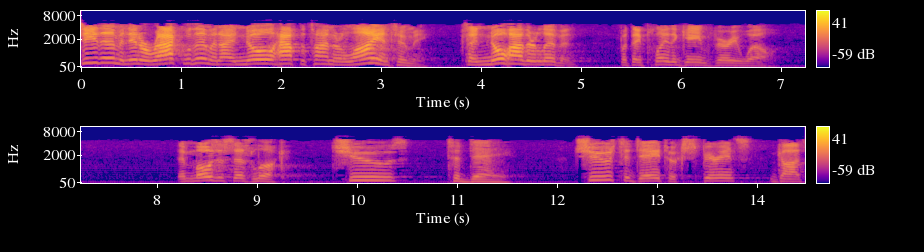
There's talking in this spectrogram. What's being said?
see them and interact with them, and I know half the time they're lying to me because I know how they're living, but they play the game very well. And Moses says, Look, choose today. Choose today to experience God's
